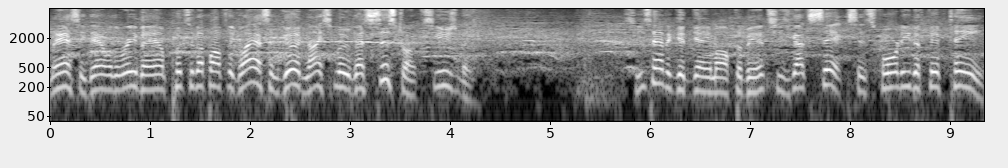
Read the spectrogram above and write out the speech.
Massey down with a rebound, puts it up off the glass and good. Nice move. That's Sistrunk, excuse me. She's had a good game off the bench. She's got six. It's 40 to 15.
